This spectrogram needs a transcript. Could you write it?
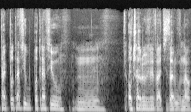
tak, potrafił, potrafił mm, oczarowywać zarówno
